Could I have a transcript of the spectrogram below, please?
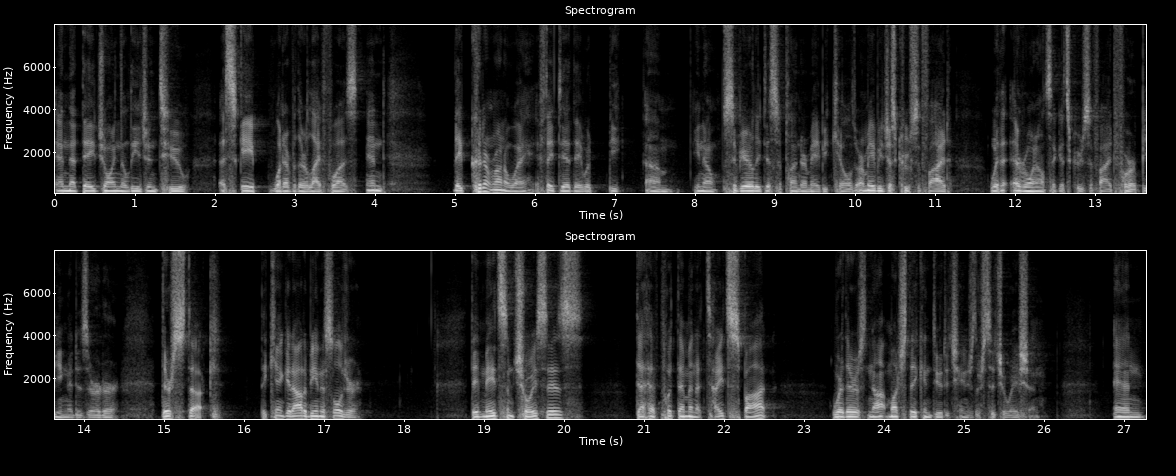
and that they joined the legion to escape whatever their life was. And they couldn't run away. If they did, they would be, um, you know, severely disciplined or maybe killed or maybe just crucified with everyone else that gets crucified for being a deserter. They're stuck. They can't get out of being a soldier. They've made some choices that have put them in a tight spot where there's not much they can do to change their situation. And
